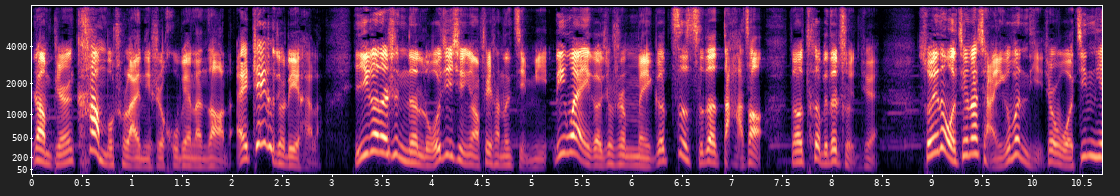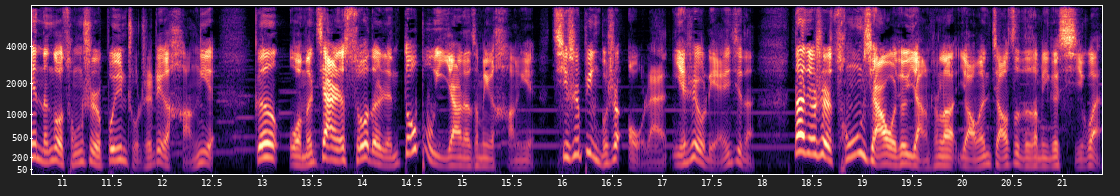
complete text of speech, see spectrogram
让别人看不出来你是胡编乱造的，哎，这个就厉害了。一个呢是你的逻辑性要非常的紧密，另外一个就是每个字词的打造都要特别的准确。所以呢，我经常想一个问题，就是我今天能够从事播音主持这个行业，跟我们家人所有的人都不一样的这么一个行业，其实并不是偶然，也是有联系的。那就是从小我就养成了咬文嚼字的这么一个习惯，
